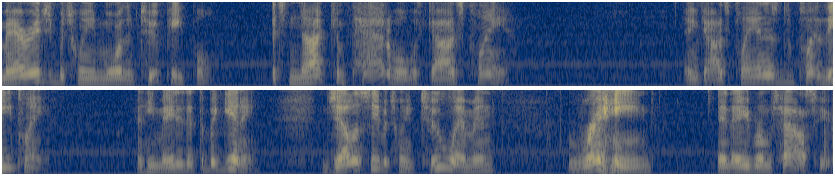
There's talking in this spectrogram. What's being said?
Marriage between more than two people, it's not compatible with God's plan. And God's plan is the plan, the plan. And he made it at the beginning. Jealousy between two women reigned in Abram's house here.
